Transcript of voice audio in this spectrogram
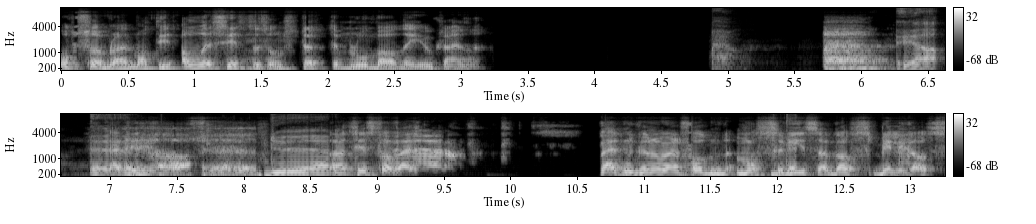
også blant de aller siste som støtter blodbadet i Ukraina. Ja, øh, du øh, verden. Kunne vel fått massevis av gass, billig gass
